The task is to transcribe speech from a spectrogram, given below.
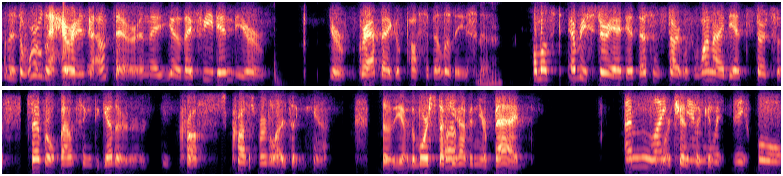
well, there's a world of The stories heretic. out there, and they you know they feed into your your grab bag of possibilities. Mhm. Almost every story idea doesn't start with one idea; it starts with several bouncing together, cross cross fertilizing. Yeah. So you know, the more stuff you have in your bag, I'm more like chance I him can- with the whole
